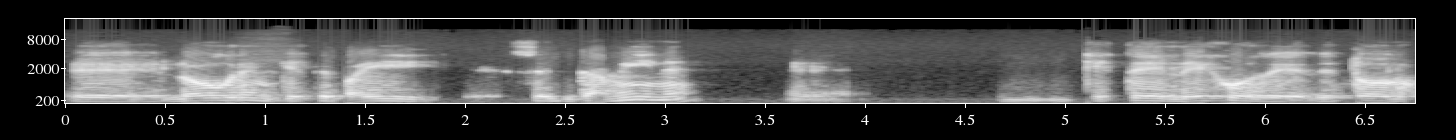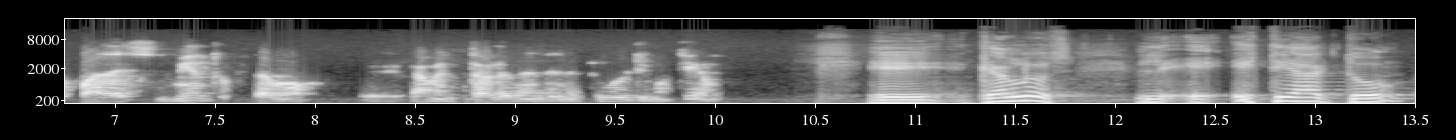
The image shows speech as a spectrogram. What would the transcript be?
eh, logren que este país eh, se encamine que esté lejos de, todos los padecimientos que estamos lamentablemente en estos últimos tiempos. Carlos, este acto,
